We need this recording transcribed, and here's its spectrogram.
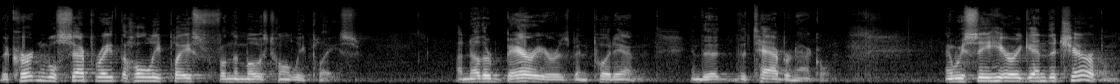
The curtain will separate the holy place from the most holy place. Another barrier has been put in, in the, the tabernacle. And we see here again the cherubim.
